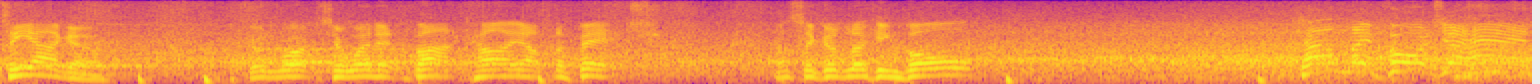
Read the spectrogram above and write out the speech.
Thiago. Good work to win it back high up the pitch. That's a good-looking ball. Can they forge ahead?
